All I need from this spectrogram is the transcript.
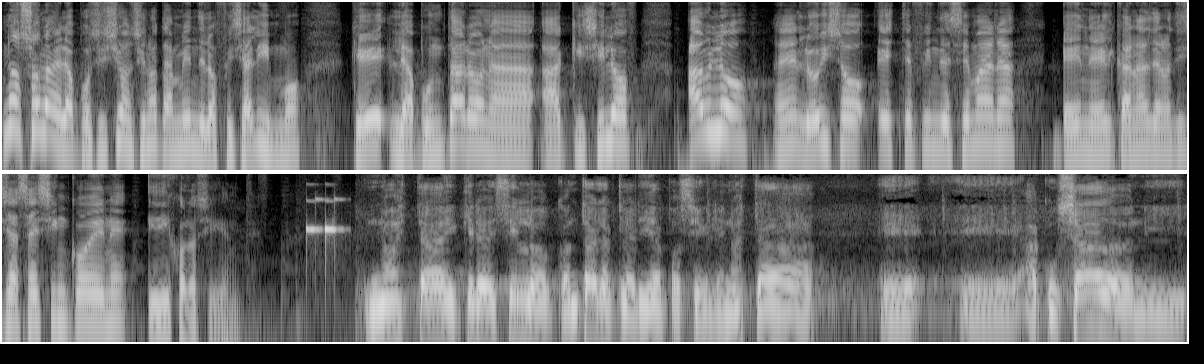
no solo de la oposición, sino también del oficialismo, que le apuntaron a, a Kisilov. Habló, eh, lo hizo este fin de semana en el canal de noticias C5N y dijo lo siguiente. No está, y quiero decirlo con toda la claridad posible, no está eh, acusado ni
